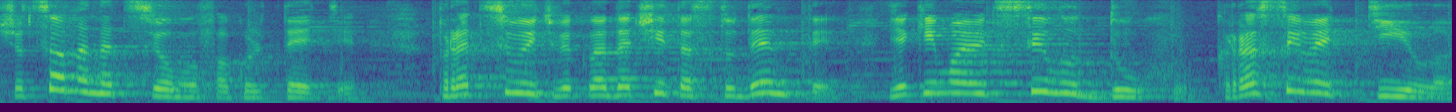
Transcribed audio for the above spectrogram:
що саме на цьому факультеті працюють викладачі та студенти, які мають силу духу, красиве тіло,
